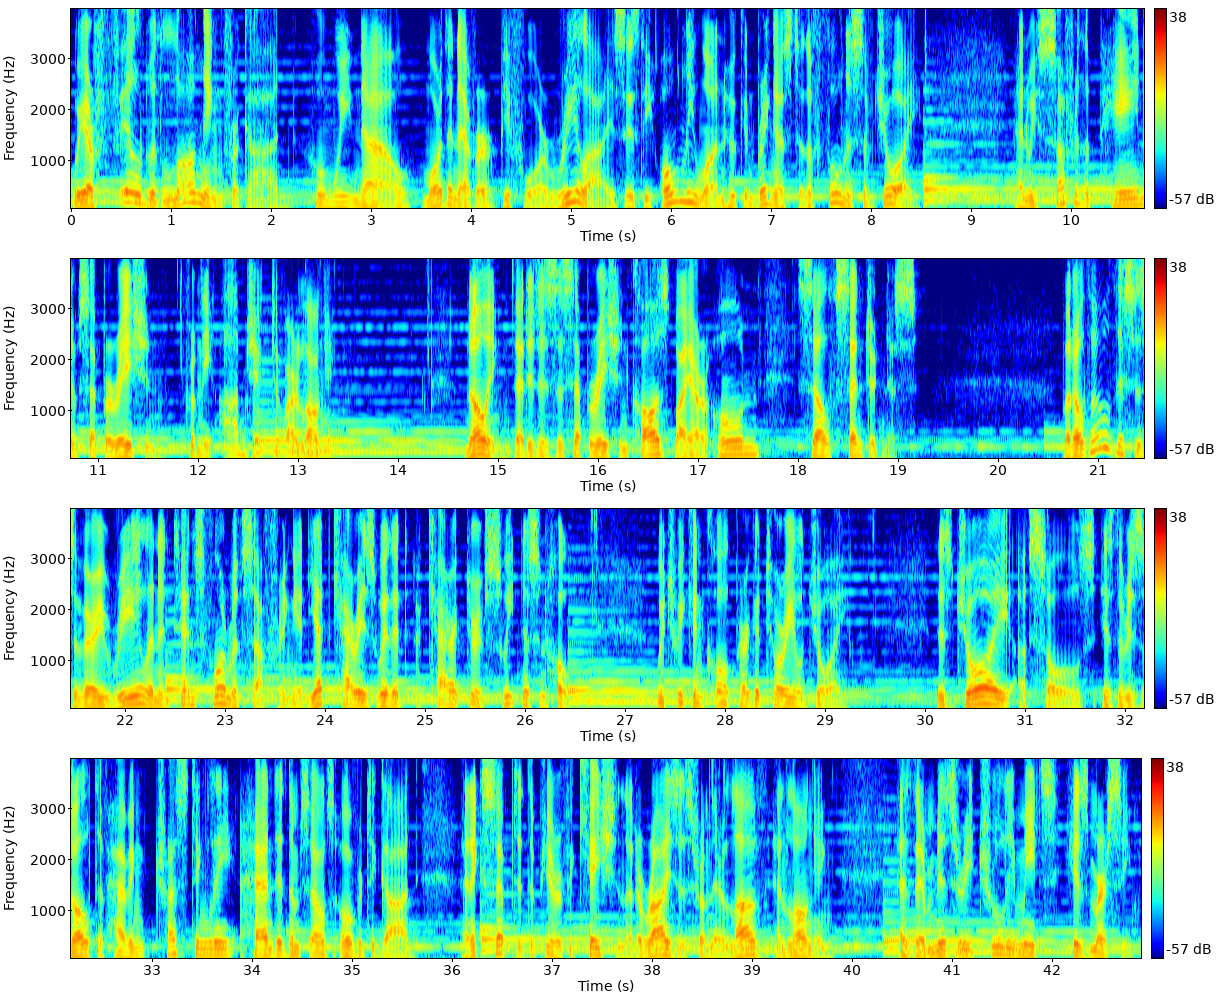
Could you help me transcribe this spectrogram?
We are filled with longing for God, whom we now, more than ever before, realize is the only one who can bring us to the fullness of joy. And we suffer the pain of separation from the object of our longing, knowing that it is a separation caused by our own self centeredness. But although this is a very real and intense form of suffering, it yet carries with it a character of sweetness and hope, which we can call purgatorial joy. This joy of souls is the result of having trustingly handed themselves over to God and accepted the purification that arises from their love and longing as their misery truly meets His mercy.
